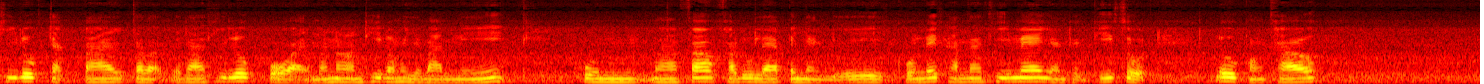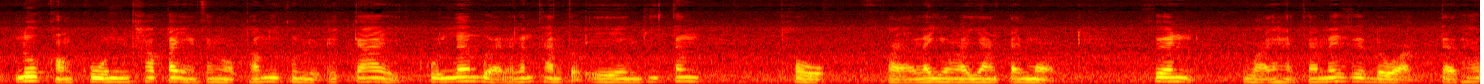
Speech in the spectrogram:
ที่ลูกจากไปตลอดเวลาที่ลูกป่วยมานอนที่โรงพยาบาลนี้ คุณมาเฝ้าเขาดูแลเป็นอย่างดี คุณได้ทำหน้าที่แม่อย่างถึงที่สุด ลูกของเขา ลูกของคุณเข้าไปอย่างสงบเพราะมีคุณอยู่ใกล้ๆ คุณเริ่มเบื่อและรำคาญตัวเองที่ต้องถูกแขวนระยงระยางไปหมด เคลื่อนไหวหายใจไม่สะดวก แต่เท่า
